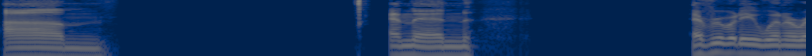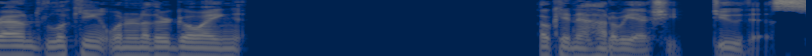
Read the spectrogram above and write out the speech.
Um, and then everybody went around looking at one another, going, okay, now how do we actually do this?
